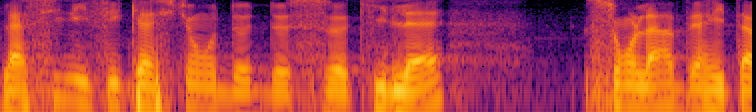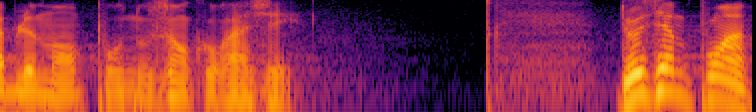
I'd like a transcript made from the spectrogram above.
la signification de, de ce qu'il est, sont là véritablement pour nous encourager. Deuxième point,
